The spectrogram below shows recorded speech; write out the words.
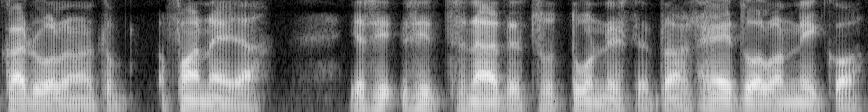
kaduilla noita faneja, ja sitten sit sä näet, että sun tunnistetaan, että hei, tuolla on Niko,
